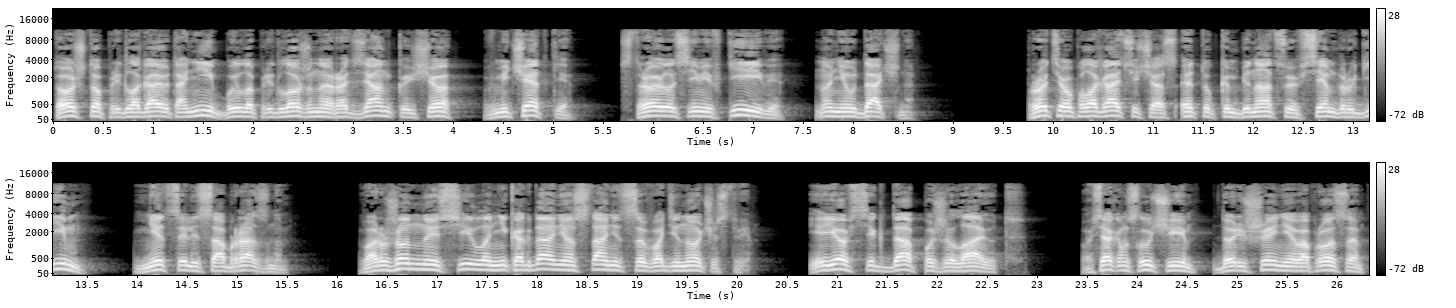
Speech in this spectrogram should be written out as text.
То, что предлагают они, было предложено Родзянко еще в Мечетке, строилось ими в Киеве, но неудачно. Противополагать сейчас эту комбинацию всем другим нецелесообразно. Вооруженная сила никогда не останется в одиночестве. Ее всегда пожелают. Во всяком случае, до решения вопроса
